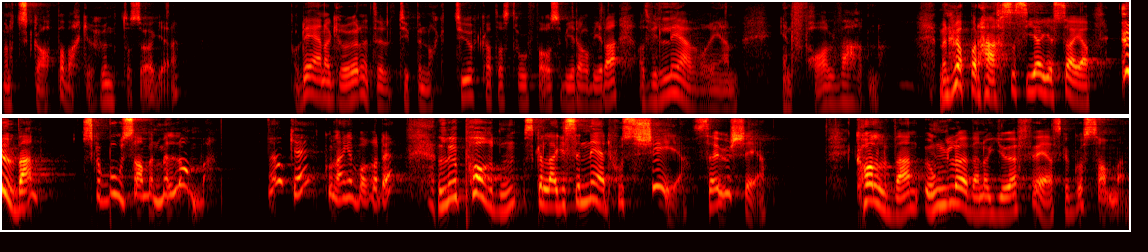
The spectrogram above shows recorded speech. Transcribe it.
men at skaperverket rundt oss òg er det? Og Det er en av grunnene til typen naturkatastrofer osv. At vi lever i en, en falverden. Men hør på det her, så sier Jesaja ulven skal bo sammen med lammet. Ja, ok, Hvor lenge varer det? Leoparden skal legge seg ned hos skje, saueskjeet. Kalven, ungløven og gjøfe skal gå sammen.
